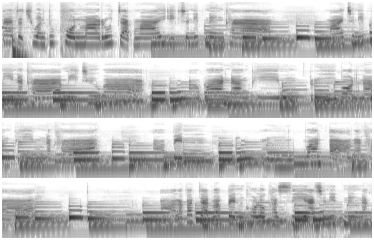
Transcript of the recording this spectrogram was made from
แต่จะชวนทุกคนมารู้จักไม้อีกชนิดหนึ่งค่ะ ไม้ชนิดนี้นะคะมีชื่อว่าอาว่านางพิมพ์ หรือบอนนางพิมพ์นะคะเป็นว่านป่านะคะแล้วก็จัดว่าเป็นโคโลคาเซียชนิดหนึ่งนะคะ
